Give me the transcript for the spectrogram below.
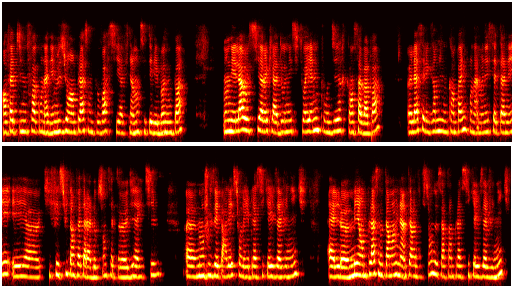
en fait, une fois qu'on a des mesures en place, on peut voir si euh, finalement c'était les bonnes ou pas. On est là aussi avec la donnée citoyenne pour dire quand ça ne va pas. Euh, là, c'est l'exemple d'une campagne qu'on a menée cette année et euh, qui fait suite en fait à l'adoption de cette directive dont je vous ai parlé sur les plastiques à usage unique. Elle met en place notamment une interdiction de certains plastiques à usage unique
